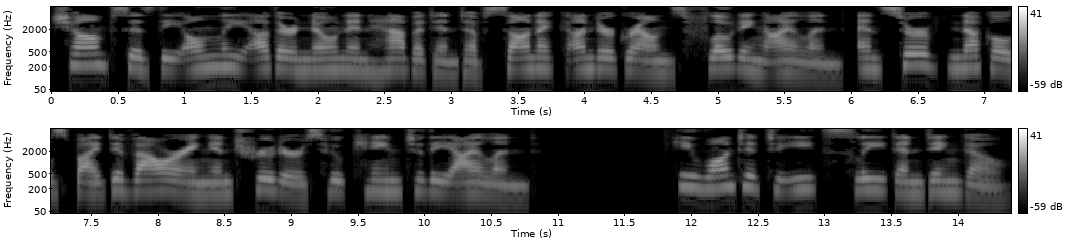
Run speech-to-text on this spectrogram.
Chomps is the only other known inhabitant of Sonic Underground's floating island, and served Knuckles by devouring intruders who came to the island. He wanted to eat Sleet and Dingo,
